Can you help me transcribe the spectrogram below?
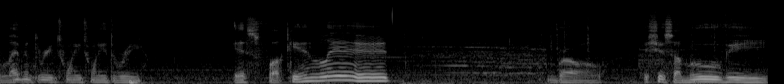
11 3 2023. It's fucking lit. Bro, it's just a movie.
